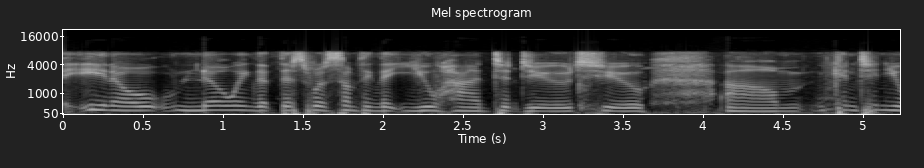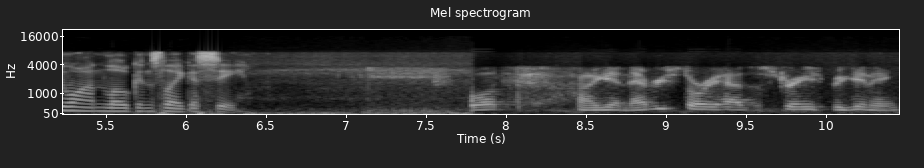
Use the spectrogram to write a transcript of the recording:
you know knowing that this was something that you had to do to um, continue on Logan's legacy. Again, every story has a strange beginning.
